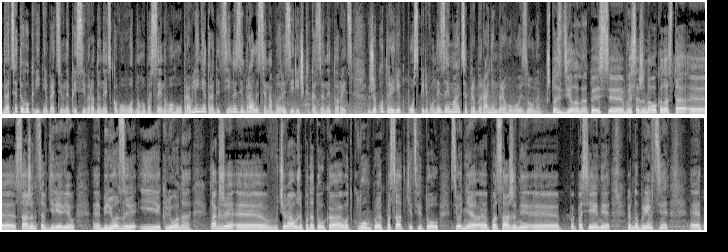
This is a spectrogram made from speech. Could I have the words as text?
20 квітня працівники Сєвєродонецького водного басейнового управління традиційно зібралися на березі річки Казини Торець. Вже котрий рік поспіль вони займаються прибиранням берегової зони. Что сделано? То есть э, высажено около 100 э, саженцев деревьев э, березы и клена. Также э, вчера уже подготовка вот клумб э, к посадке цветов. Сегодня э, посажены, э, по- посеяны чернобрывцы. Э,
